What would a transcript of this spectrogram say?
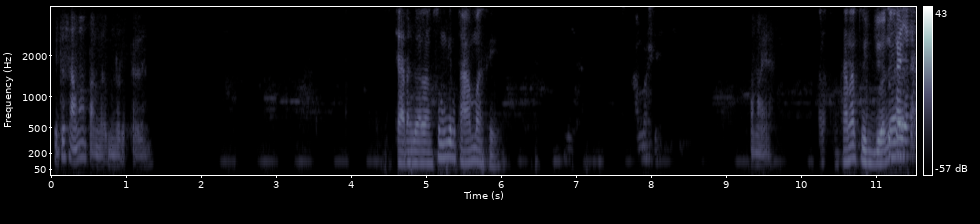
itu sama apa enggak menurut kalian Cara nggak langsung mungkin sama sih. Sama sih. sama ya Karena Itu tujuannya kayak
